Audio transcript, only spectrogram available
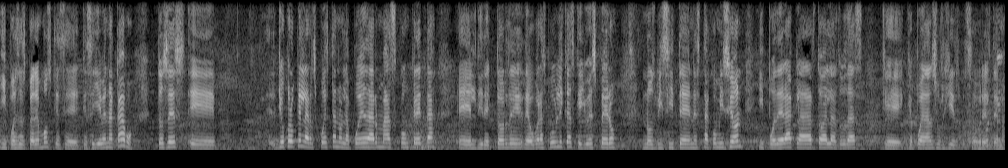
y pues esperemos que se, que se lleven a cabo. Entonces, eh, yo creo que la respuesta nos la puede dar más concreta el director de, Obras Públicas, que yo espero nos visite en esta comisión y poder aclarar todas las dudas que, que puedan surgir sobre el tema.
